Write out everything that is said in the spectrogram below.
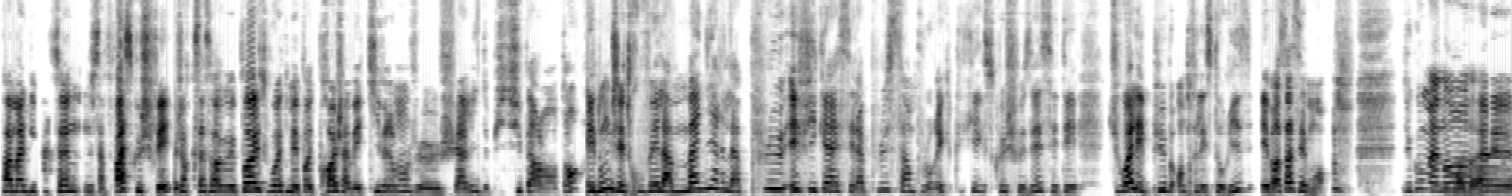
pas mal de personnes ne savent pas ce que je fais. Genre que ça soit mes potes ou être mes potes proches avec qui vraiment je, je suis amie depuis super longtemps. Et donc j'ai trouvé la manière la plus efficace et la plus simple pour expliquer ce que je faisais, c'était, tu vois, les pubs entre les stories? Et ben ça c'est moi. du coup maintenant, euh,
